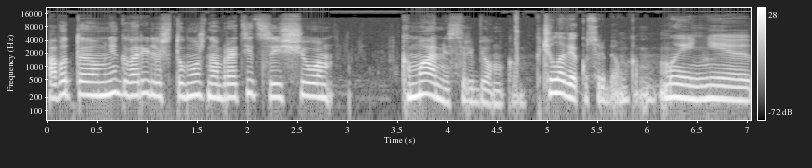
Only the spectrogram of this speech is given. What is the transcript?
а вот э, мне говорили, что можно обратиться еще к маме с ребенком. К человеку с ребенком. Мы не.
